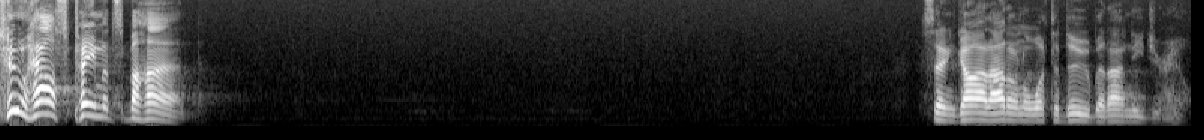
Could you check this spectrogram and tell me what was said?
two house payments behind. Saying, God, I don't know what to do, but I need your help.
